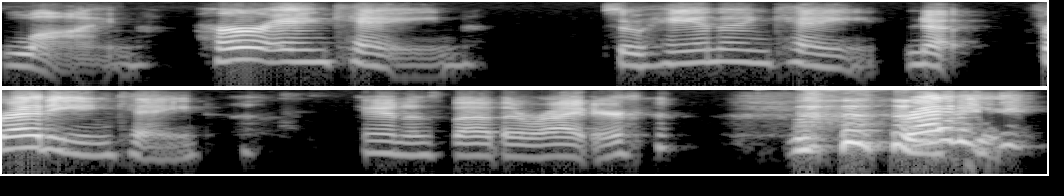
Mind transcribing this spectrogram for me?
line, her and Cain. So Hannah and Cain. No, Freddie and Cain. Hannah's the other writer. Freddie,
